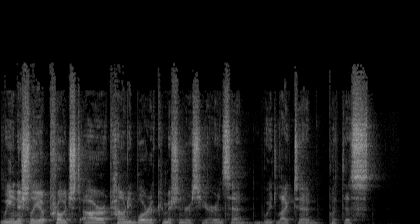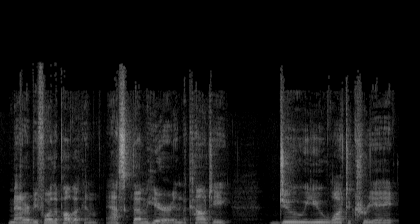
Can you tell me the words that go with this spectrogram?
we initially approached our county board of commissioners here and said, we'd like to put this matter before the public and ask them here in the county, do you want to create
